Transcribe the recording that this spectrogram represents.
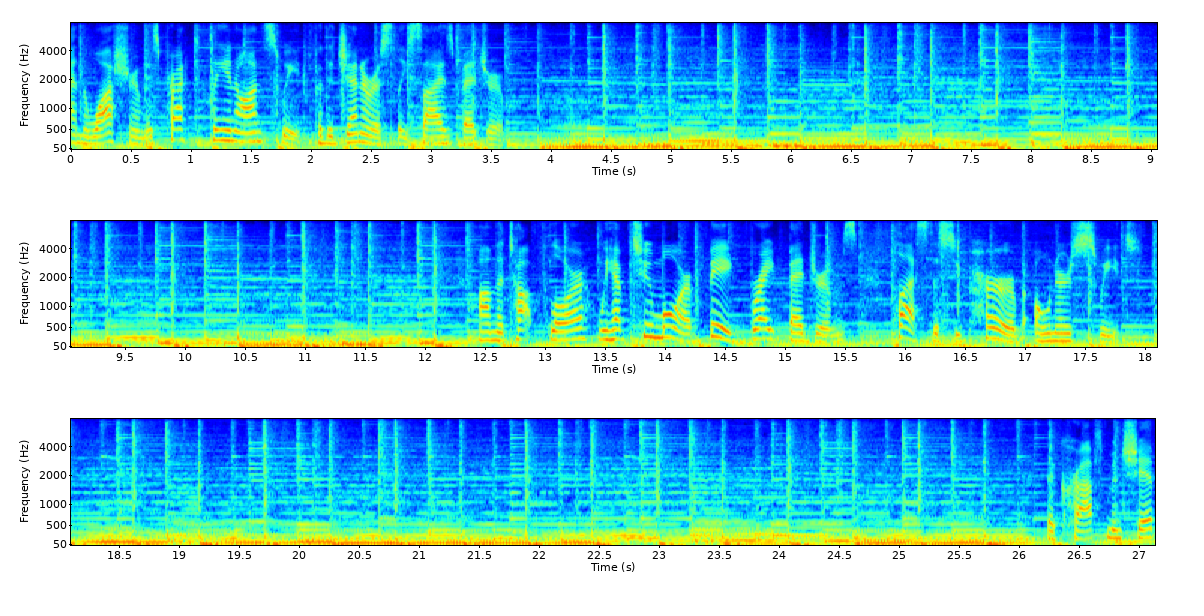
And the washroom is practically an ensuite for the generously sized bedroom. On the top floor, we have two more big, bright bedrooms, plus the superb owner's suite. The craftsmanship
